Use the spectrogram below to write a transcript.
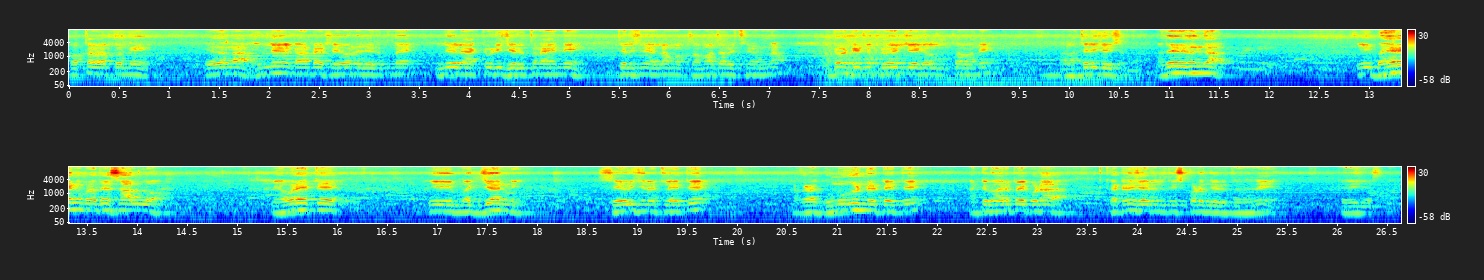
కొత్త కొన్ని ఏదైనా ఇల్లీగల్ కాంటాక్ట్స్ ఏమైనా జరుగుతున్నాయి ఇల్లీగల్ యాక్టివిటీ జరుగుతున్నాయని తెలిసిన ఎలా మాకు సమాచారం ఇచ్చిన అటువంటి వీటిని ప్రివెంట్ చేయగలుగుతామని తెలియజేసింది అదేవిధంగా ఈ బహిరంగ ప్రదేశాల్లో ఎవరైతే ఈ మద్యాన్ని సేవించినట్లయితే అక్కడ గుమ్ముగుడినట్టయితే అట్టి వారిపై కూడా కఠిన చర్యలు తీసుకోవడం జరుగుతుందని తెలియజేస్తున్నాను.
